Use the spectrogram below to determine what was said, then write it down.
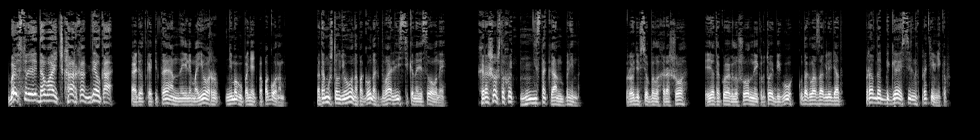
«Быстрее давай, чкарха-гнилка!» — орёт капитан или майор, не могу понять по погонам потому что у него на погонах два листика нарисованы. Хорошо, что хоть не стакан, блин. Вроде все было хорошо, и я такой оглушенный и крутой бегу, куда глаза глядят. Правда, бегаю сильных противников.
